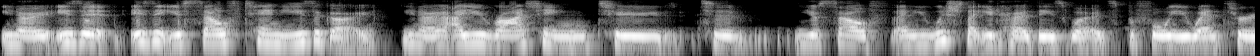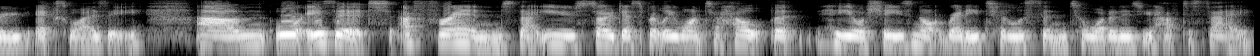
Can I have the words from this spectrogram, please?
you know, is it is it yourself 10 years ago? You know, are you writing to to yourself and you wish that you'd heard these words before you went through XYZ? Um, or is it a friend that you so desperately want to help, but he or she's not ready to listen to what it is you have to say?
